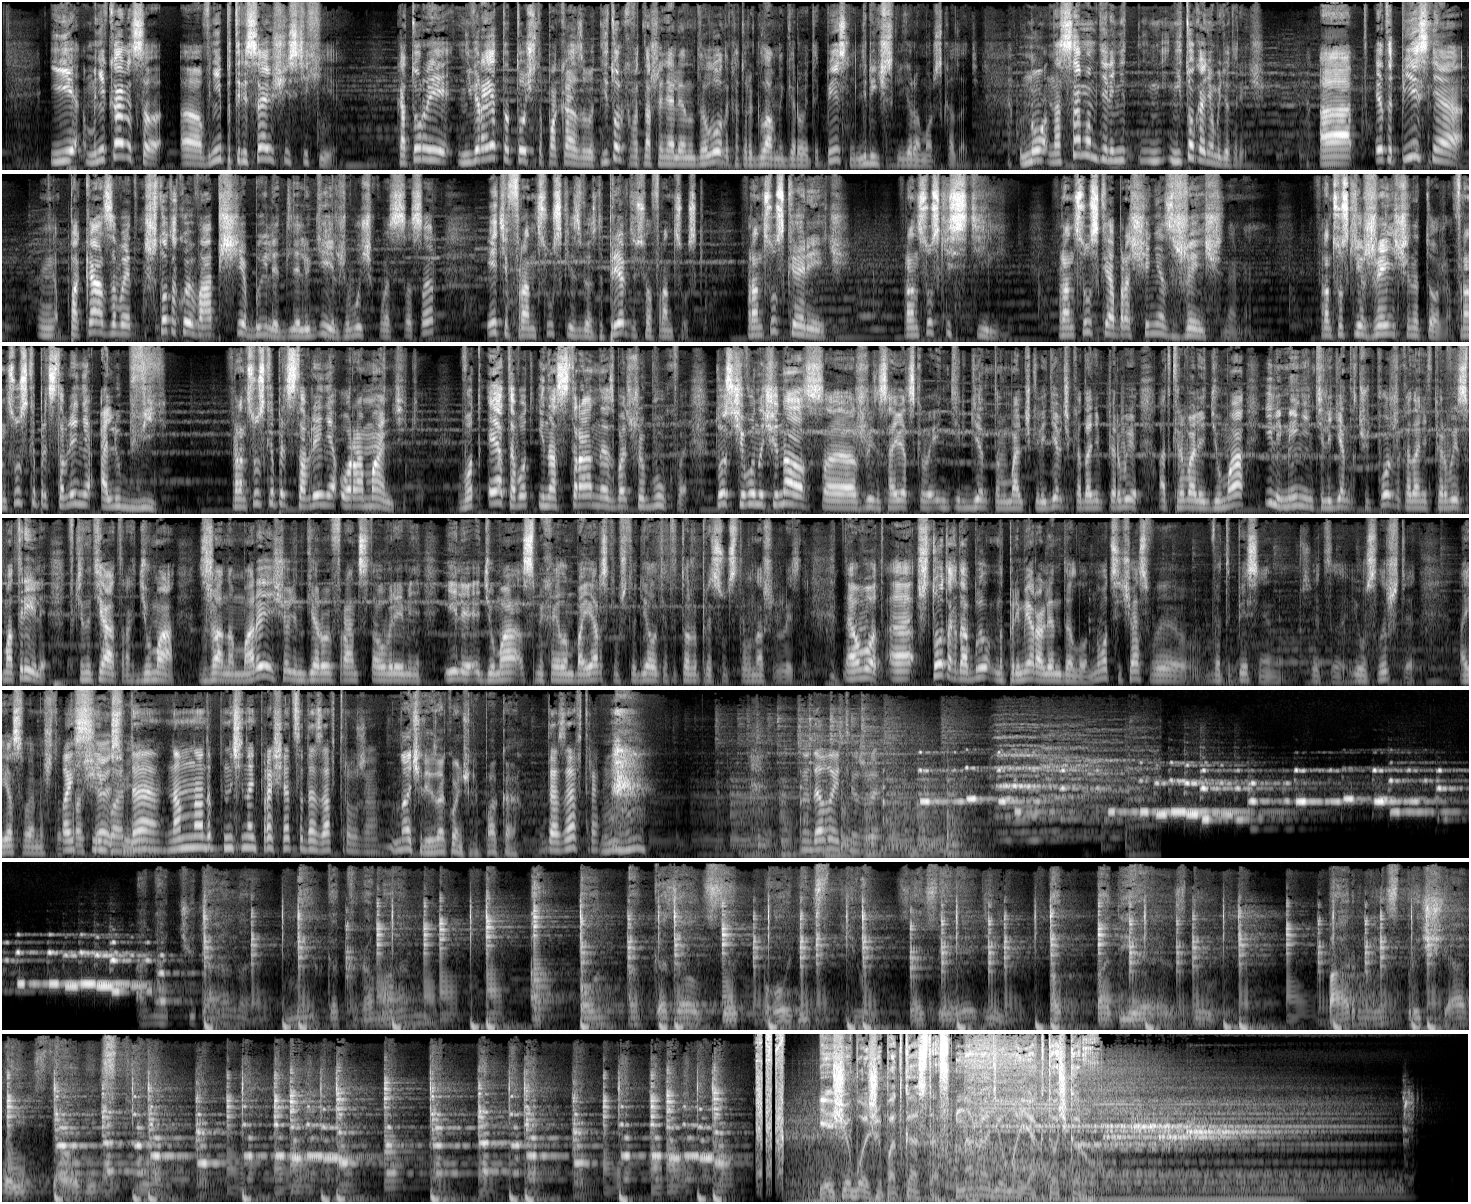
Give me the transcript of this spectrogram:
И мне кажется, э, в ней потрясающие стихи, которые невероятно точно показывают не только в отношении Алена Делона, который главный герой этой песни, лирический герой, можно сказать, но на самом деле не, не- только о нем идет речь. А, эта песня показывает, что такое вообще были для людей, живущих в СССР, эти французские звезды, прежде всего французские. Французская речь, французский стиль, французское обращение с женщинами, французские женщины тоже, французское представление о любви, французское представление о романтике. Вот это вот иностранное с большой буквы. То, с чего начиналась э, жизнь советского интеллигентного мальчика или девочки, когда они впервые открывали Дюма, или менее интеллигентных чуть позже, когда они впервые смотрели в кинотеатрах Дюма с Жаном Море, еще один герой Франции того времени, или Дюма с Михаилом Боярским, что делать, это тоже присутствовало в нашей жизни. А Вот. э, Что тогда был, например, Ален Делон? Ну вот сейчас вы в этой песне все это и услышите. А я с вами что, Спасибо, прощаюсь, видимо? да. Нам надо начинать прощаться до завтра уже. Начали и закончили. Пока. До завтра. Ну давайте уже. Она читала мир как роман, а он оказался повестью соседей по подъезду. Парни с прыщавой совестью. Еще больше подкастов на радиомаяк.ру.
